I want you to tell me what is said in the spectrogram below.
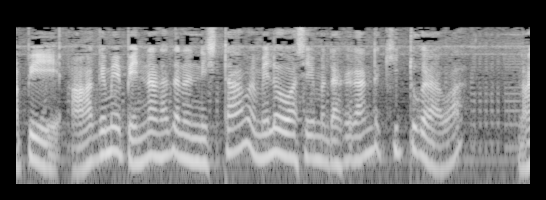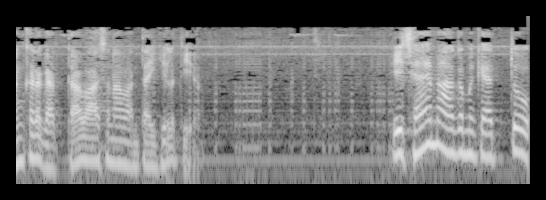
අපි ආගමේ පෙන්වන්න හදන නිෂ්ඨාව මෙලෝ වශයෙන්ම දැක ගන්න කිට්ටු කරවා ලං කරගත්තා වාසනාවන්තයි කියලා තියෙනවා. ඒ සෑම ආගමක ඇත්තෝ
